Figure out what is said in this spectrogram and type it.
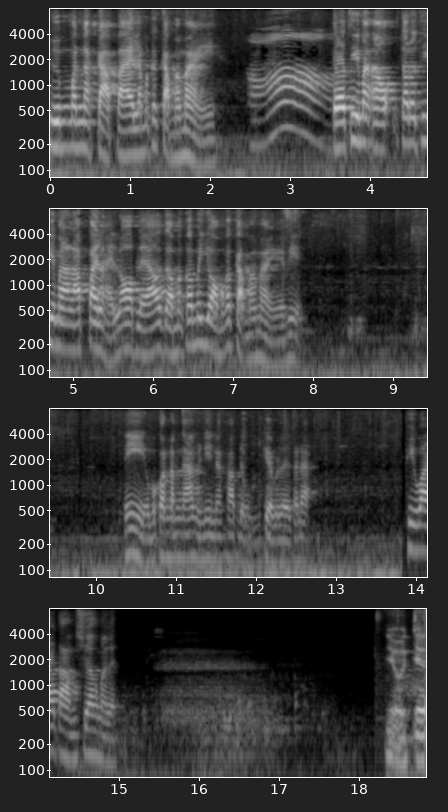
คือมันหนักกลับไปแล้วมันก็กลับมาใหม่ อ๋อ เจ้าหน้าที่มาเอาเจ้าหน้าที่มารับไปหลายรอบแล้ว แต่มันก็ไม่ยอมมันก็กลับมาใหม่ไงพี่ นี่อุปกรณ์ดำน้ำอยู่นี่นะครับเดี๋ยวผมเก็บไปเลยก็ได้ พี่ว่ายตามเชือกมาเลย เดี๋ยวเจอ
